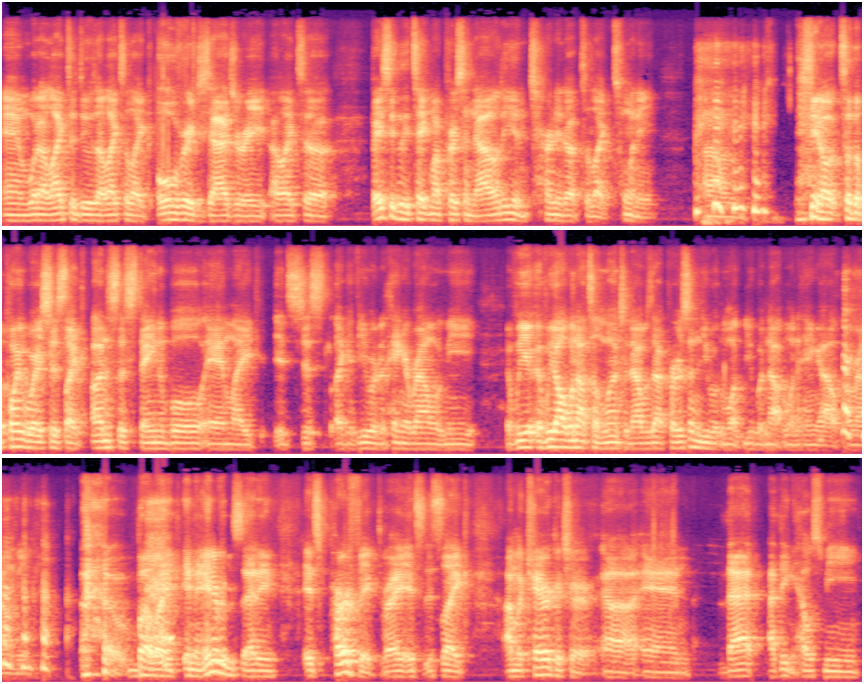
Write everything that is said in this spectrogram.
And what I like to do is I like to like over exaggerate. I like to basically take my personality and turn it up to like 20. Um, you know, to the point where it's just like unsustainable. And like, it's just like, if you were to hang around with me, if we, if we all went out to lunch and I was that person, you would want, you would not want to hang out around me. but like in the interview setting, it's perfect, right? It's it's like I'm a caricature, uh, and that I think helps me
